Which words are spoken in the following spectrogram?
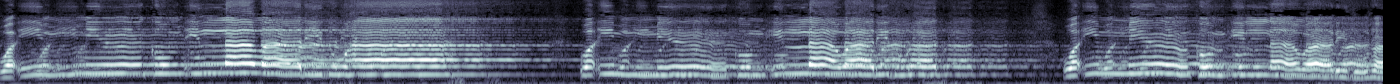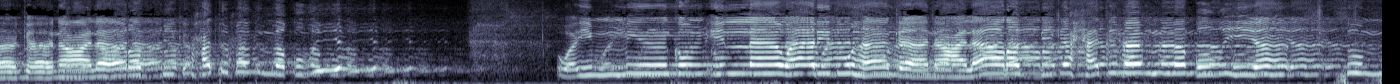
وإن منكم إلا واردها. وإن منكم إلا واردها. وإن منكم إلا واردها. كان على ربك حتما مقضيا. وإن منكم إلا واردها. كان على ربك حتما مقضيا. ثم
